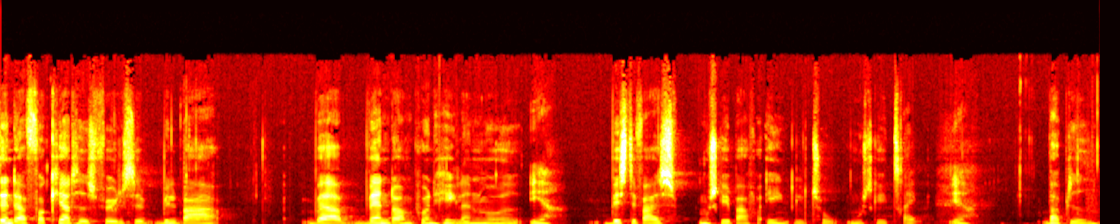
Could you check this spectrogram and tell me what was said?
den der forkerthedsfølelse ville bare være vendt om på en helt anden måde, ja. hvis det faktisk måske bare for en eller to, måske tre, ja. var blevet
